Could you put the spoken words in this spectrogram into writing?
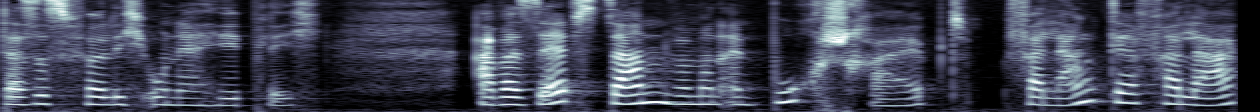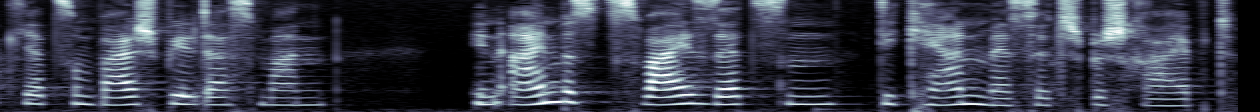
Das ist völlig unerheblich. Aber selbst dann, wenn man ein Buch schreibt, verlangt der Verlag ja zum Beispiel, dass man in ein bis zwei Sätzen die Kernmessage beschreibt.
